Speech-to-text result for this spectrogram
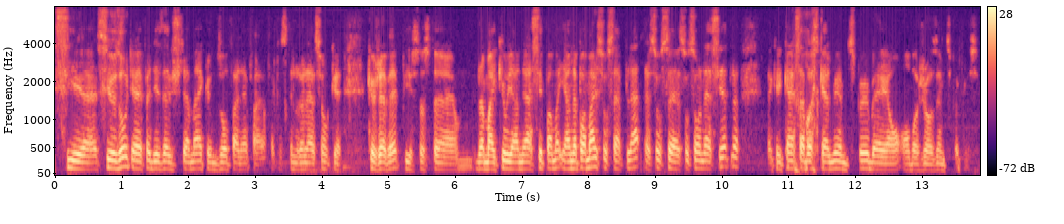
si, euh, si eux autres avaient fait des ajustements que nous autres fallait faire. Fait que c'était une relation que, que j'avais. Puis ça, c'était le Mike Yo, il y en a assez pas mal. Il y en a pas mal sur sa plate, euh, sur, sur son assiette. Là. Fait que quand ça va se calmer un petit peu, ben on, on va jaser un petit peu plus.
